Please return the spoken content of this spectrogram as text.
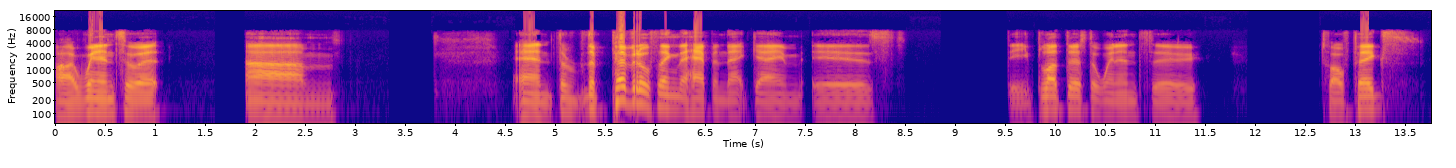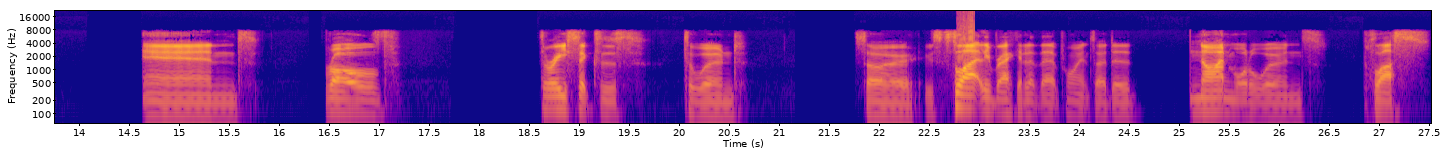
I went into it. Um, and the the pivotal thing that happened that game is the Bloodthirster went into twelve pigs and rolled three sixes to wound. So it was slightly bracketed at that point. So I did nine mortal wounds plus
